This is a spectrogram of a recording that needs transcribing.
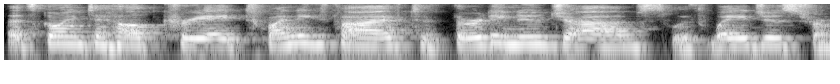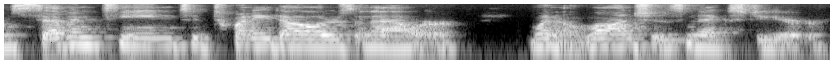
That's going to help create 25 to 30 new jobs with wages from 17 to $20 an hour. when it launches next year.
